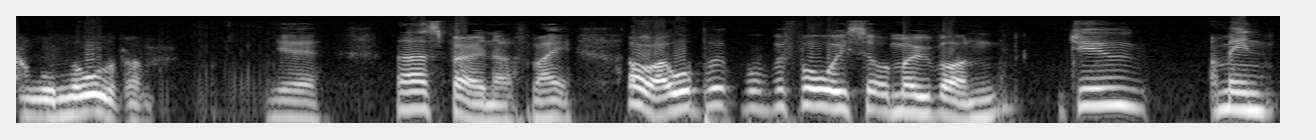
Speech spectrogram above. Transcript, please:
and win all of them. Yeah, that's fair enough, mate. All right, well, b- well, before we sort of move on, do you? I mean,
